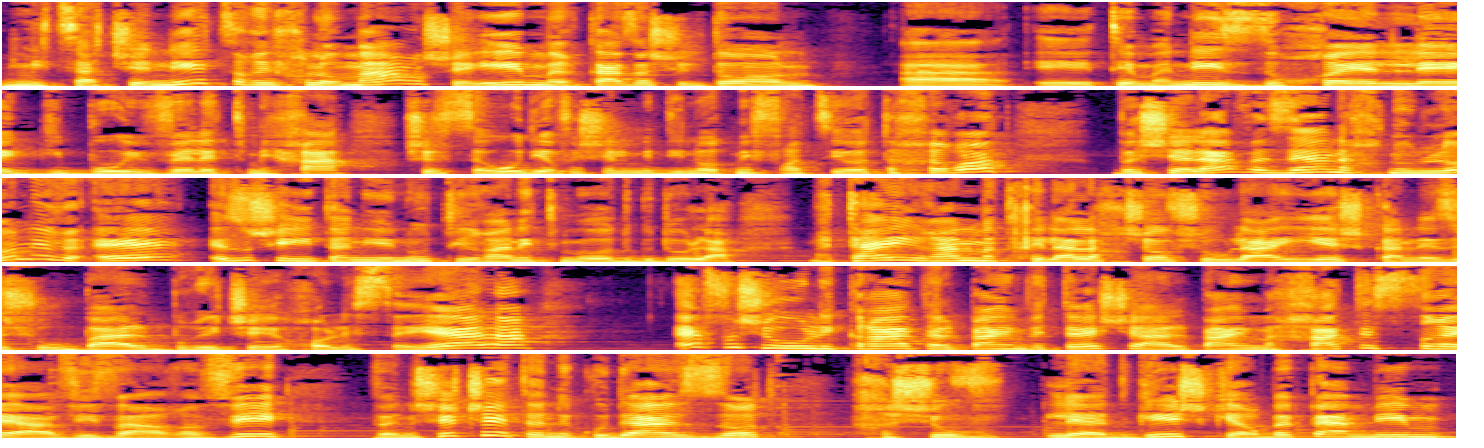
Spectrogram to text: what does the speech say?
מצד שני, צריך לומר שאם מרכז השלטון התימני זוכה לגיבוי ולתמיכה של סעודיה ושל מדינות מפרציות אחרות, בשלב הזה אנחנו לא נראה איזושהי התעניינות איראנית מאוד גדולה. מתי איראן מתחילה לחשוב שאולי יש כאן איזשהו בעל ברית שיכול לסייע לה? איפשהו לקראת 2009-2011, האביב הערבי, ואני חושבת שאת הנקודה הזאת חשוב להדגיש, כי הרבה פעמים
